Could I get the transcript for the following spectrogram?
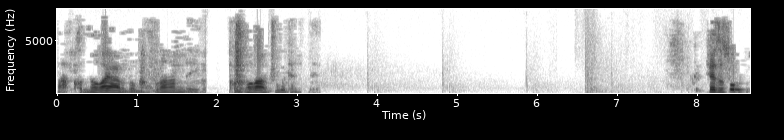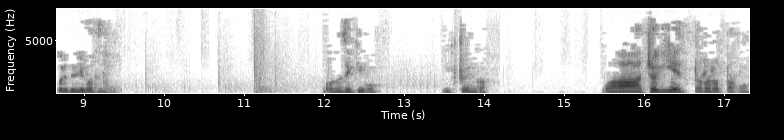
아, 건너가야 하면 너무 불안한데, 이거. 건너가면 죽을 텐데. 근처에서 쏘는 소리 들리거든. 어느 새끼고. 이쪽인가? 와, 저기에 떨어졌다고?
